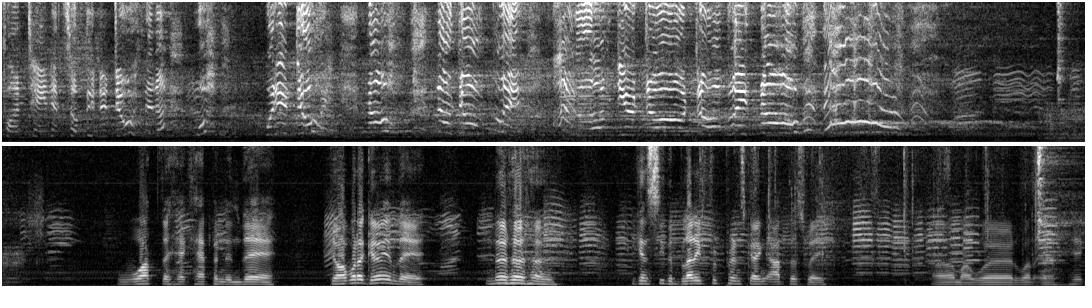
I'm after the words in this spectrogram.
Fontaine had something to do with it. I, what? What are you doing? No, no, don't, please. I loved you, don't, don't, please, no, no. What the heck happened in there? Do I want to go in there? No, no, no. You can see the bloody footprints going out this way. Oh my word, what the heck?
